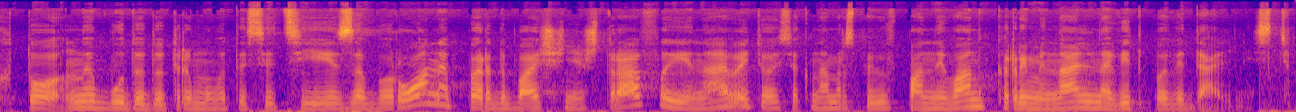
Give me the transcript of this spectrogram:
хто не буде дотримуватися цієї заборони, передбачені штрафи, і навіть ось як нам розповів пан Іван, кримінальна відповідальність.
